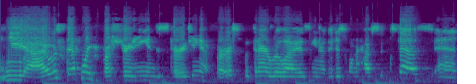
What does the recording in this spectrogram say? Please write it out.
Yeah it was definitely frustrating and discouraging at first, but then I realized, you know, they just want to have success and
